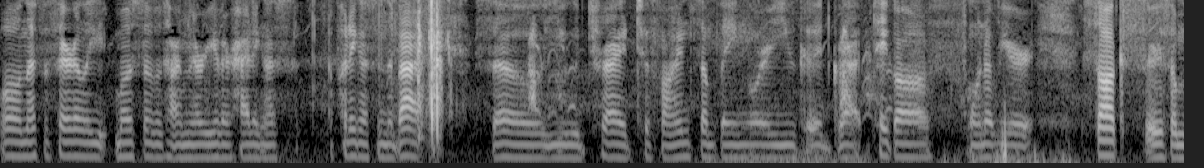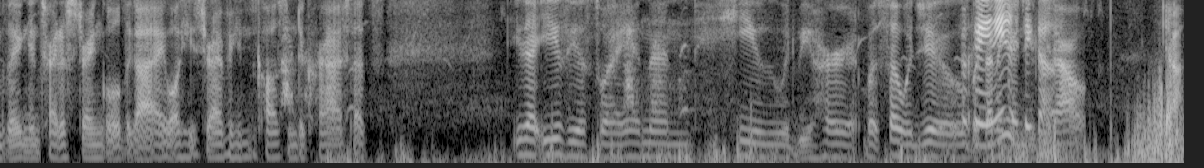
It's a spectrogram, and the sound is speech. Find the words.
Well, necessarily, most of the time they're either hiding us, putting us in the back. So you would try to find something, or you could gra- take off one of your socks or something and try to strangle the guy while he's driving and cause him to crash. That's the easiest way, and then he would be hurt, but so would you. but Okay, you then need to again, speak up. out. Yeah.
